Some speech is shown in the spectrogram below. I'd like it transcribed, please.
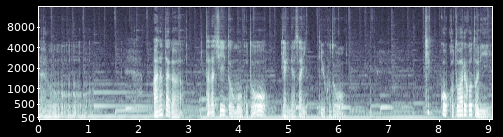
あのあなたが正しいと思うことをやりなさいっていうことを結構断るごとに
